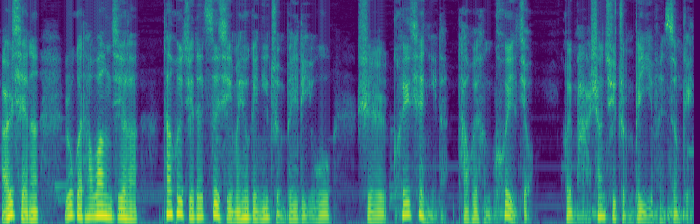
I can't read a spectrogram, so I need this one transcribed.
而且呢，如果他忘记了，他会觉得自己没有给你准备礼物是亏欠你的，他会很愧疚，会马上去准备一份送给你。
